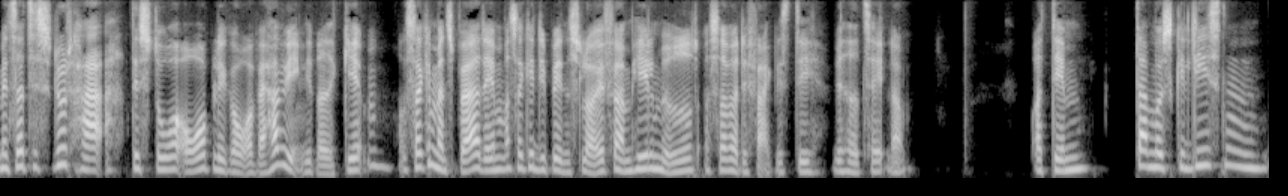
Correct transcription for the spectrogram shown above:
men så til slut har det store overblik over, hvad har vi egentlig været igennem? Og så kan man spørge dem, og så kan de binde sløjfe om hele mødet, og så var det faktisk det, vi havde talt om. Og dem, der måske lige sådan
